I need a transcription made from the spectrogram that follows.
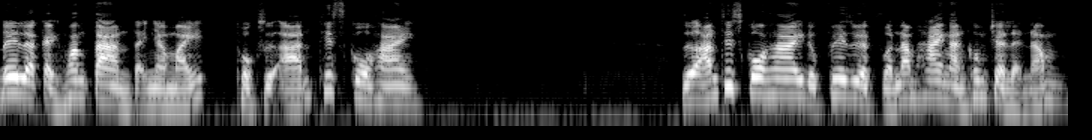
Đây là cảnh hoang tàn tại nhà máy thuộc dự án Tisco 2. Dự án Tisco 2 được phê duyệt vào năm 2005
